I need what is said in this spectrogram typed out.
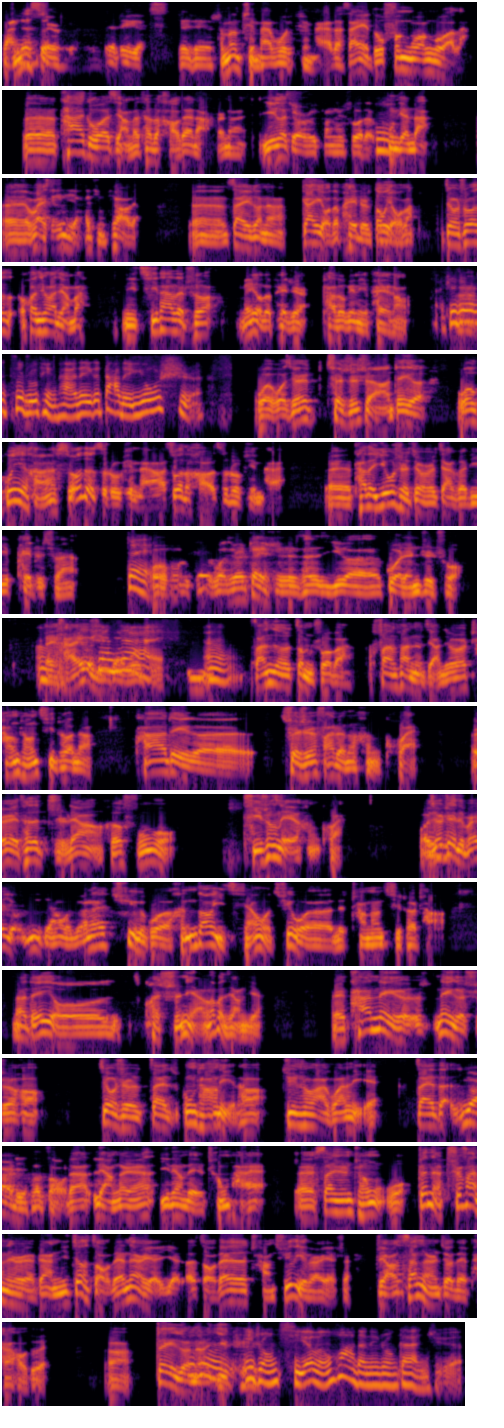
咱这岁数，这这个这这什么品牌不品牌的，咱也都风光过了。呃，他给我讲的他的好在哪儿呢？一个就是刚才说的空间大，呃，外形也还挺漂亮。嗯，再一个呢，该有的配置都有了。就是说，换句话讲吧，你其他的车没有的配置，它都给你配上了。这就是自主品牌的一个大的优势。我我觉得确实是啊，这个我估计好像所有的自主品牌啊，做的好的自主品牌，呃，它的优势就是价格低、配置全。对，我我我觉得这是它一个过人之处。哎，还有一个，现在，嗯，咱就这么说吧，泛泛的讲，就是说长城汽车呢，它这个确实发展的很快，而且它的质量和服务提升的也很快。我觉得这里边有一点，我原来去过，很早以前我去过长城汽车厂，那得有快十年了吧，将近。哎，他那个那个时候，就是在工厂里头军事化管理。在在院里头走着，两个人一定得成排，呃，三人成五，真的吃饭的时候也这样。你就走在那儿也也，走在厂区里边也是，只要三个人就得排好队，啊，这个呢，一一种企业文化的那种感觉。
